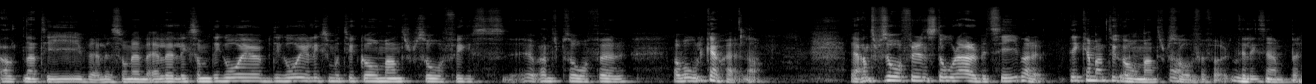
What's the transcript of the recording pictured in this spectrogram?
alternativ. Eller som en, eller liksom, det går ju, det går ju liksom att tycka om antroposofer av olika skäl. Ja. Antroposofer är en stor arbetsgivare. Det kan man tycka om antroposofer för, till mm. exempel.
